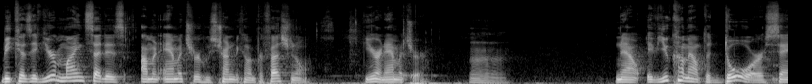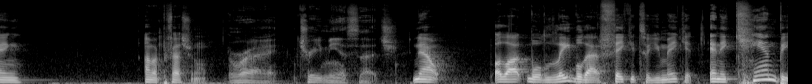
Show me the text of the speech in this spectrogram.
Because if your mindset is I'm an amateur who's trying to become a professional, you're an amateur. Hmm. Now, if you come out the door saying I'm a professional, Right. Treat me as such. now a lot will label that fake it till you make it, and it can be.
